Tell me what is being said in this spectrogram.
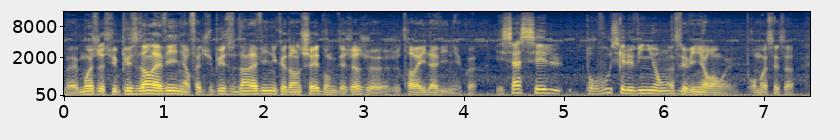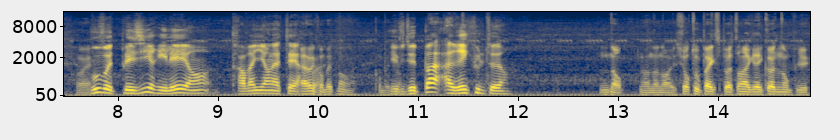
Ouais, moi, je suis plus dans la vigne, en fait. Je suis plus dans la vigne que dans le chai, donc déjà, je, je travaille la vigne, quoi. Et ça, c'est le- pour vous, c'est le vigneron. Ah, c'est vigneron, ouais. Pour moi, c'est ça. ouais. Vous, votre plaisir, il est en travaillant la terre. Ah oui, complètement. Et vous n'êtes pas agriculteur. Non, non, non, non. Et surtout pas exploitant agricole non plus.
